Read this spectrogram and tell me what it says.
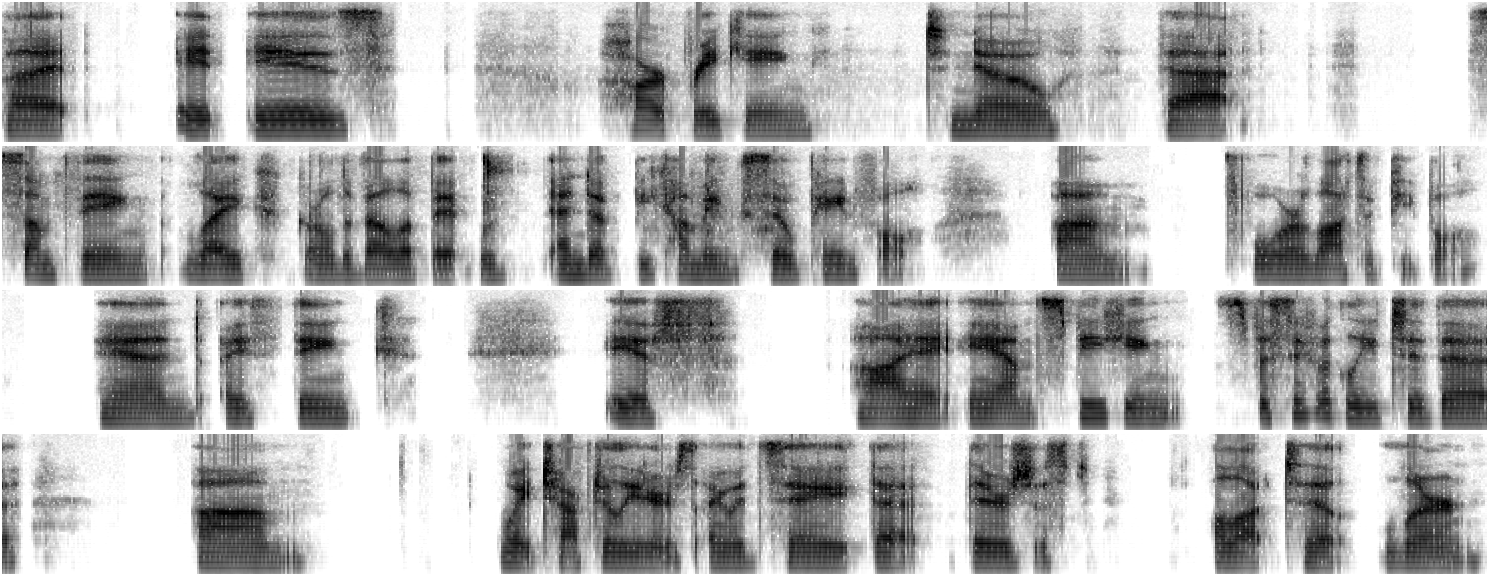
but it is heartbreaking to know that something like Girl Develop It would end up becoming so painful um, for lots of people. And I think if I am speaking specifically to the um, white chapter leaders, I would say that there's just a lot to learn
